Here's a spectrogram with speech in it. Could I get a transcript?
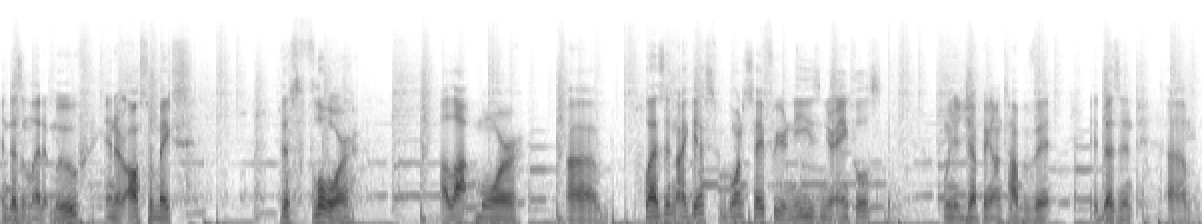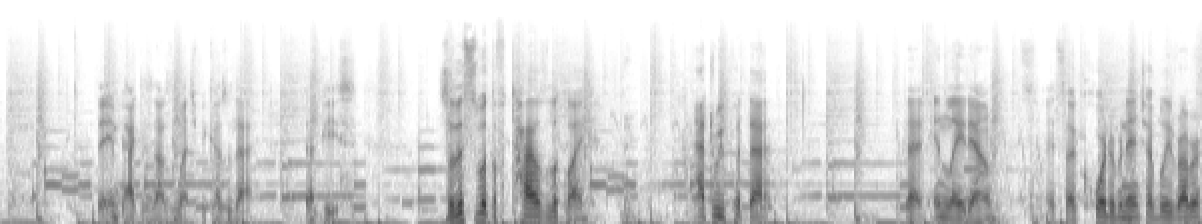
and doesn't let it move. And it also makes this floor a lot more uh, pleasant, I guess we want to say, for your knees and your ankles. When you're jumping on top of it, it doesn't, um, the impact is not as much because of that, that piece. So this is what the tiles look like. After we put that, that inlay down, it's a quarter of an inch, I believe, rubber.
